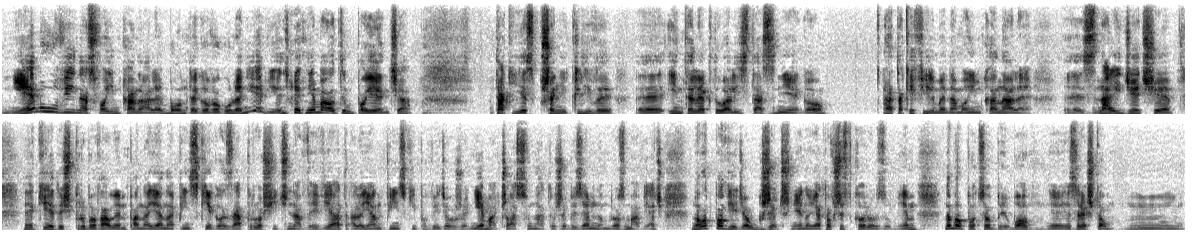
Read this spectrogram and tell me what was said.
nie mówi na swoim kanale, bo on tego w ogóle nie wie, nie, nie ma o tym pojęcia. Taki jest przenikliwy e, intelektualista z niego. A takie filmy na moim kanale e, znajdziecie. Kiedyś próbowałem pana Jana Pińskiego zaprosić na wywiad, ale Jan Piński powiedział, że nie ma czasu na to, żeby ze mną rozmawiać. No odpowiedział grzecznie, no ja to wszystko rozumiem, no bo po co było. E, Zresztą mm,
